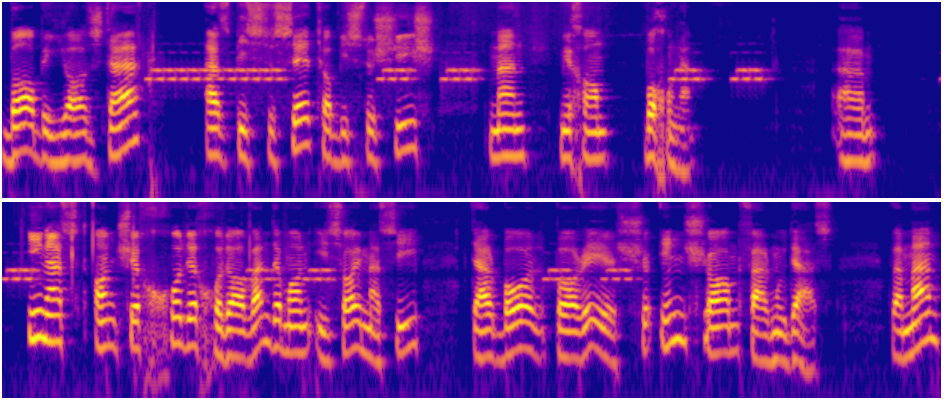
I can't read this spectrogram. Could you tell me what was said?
باب یازده از 23 تا 26 من می‌خوام بخونم. این است آنچه خود خداوندمان عیسی مسیح در باره این شام فرموده است و من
